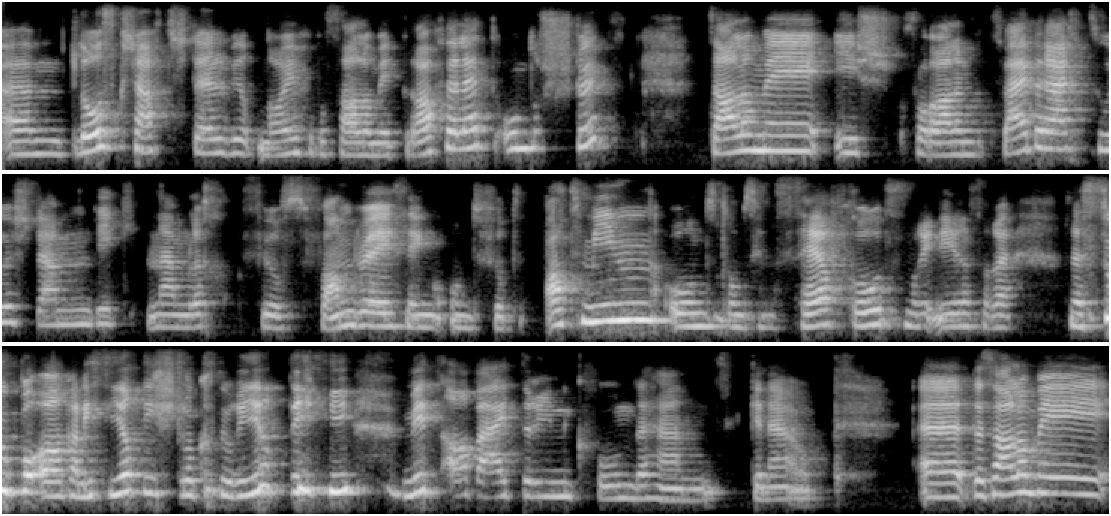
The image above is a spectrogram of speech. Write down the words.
Ähm, die Losgeschäftsstelle wird neu von der Salome Trafelet unterstützt. Salome ist vor allem für zwei Bereiche zuständig, nämlich fürs Fundraising und für die Admin. Und darum sind wir sehr froh, dass wir in ihr so eine, eine super organisierte, strukturierte Mitarbeiterin gefunden haben. Genau. Äh, der Salome,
